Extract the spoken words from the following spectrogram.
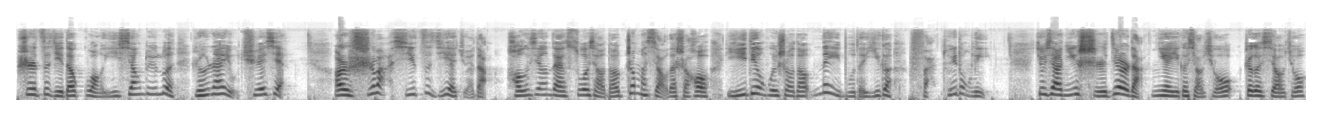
是自己的广义相对论仍然有缺陷。而史瓦西自己也觉得，恒星在缩小到这么小的时候，一定会受到内部的一个反推动力，就像你使劲儿的捏一个小球，这个小球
